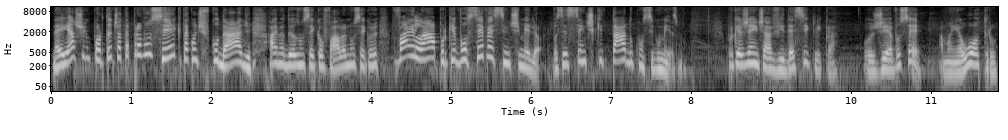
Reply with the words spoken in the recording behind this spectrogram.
Né? E acho importante até para você que está com dificuldade. Ai, meu Deus, não sei o que eu falo, eu não sei o que eu... Vai lá, porque você vai se sentir melhor. Você se sente quitado consigo mesmo. Porque, gente, a vida é cíclica. Hoje é você, amanhã é o outro.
